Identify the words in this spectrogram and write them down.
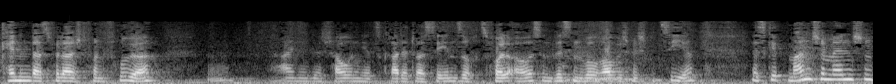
kennen das vielleicht von früher. Einige schauen jetzt gerade etwas sehnsuchtsvoll aus und wissen, worauf ich mich beziehe. Es gibt manche Menschen,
